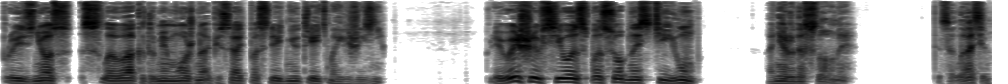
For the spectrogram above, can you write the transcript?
произнес слова, которыми можно описать последнюю треть моей жизни. Превыше всего способности и ум, они родословные. Ты согласен?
